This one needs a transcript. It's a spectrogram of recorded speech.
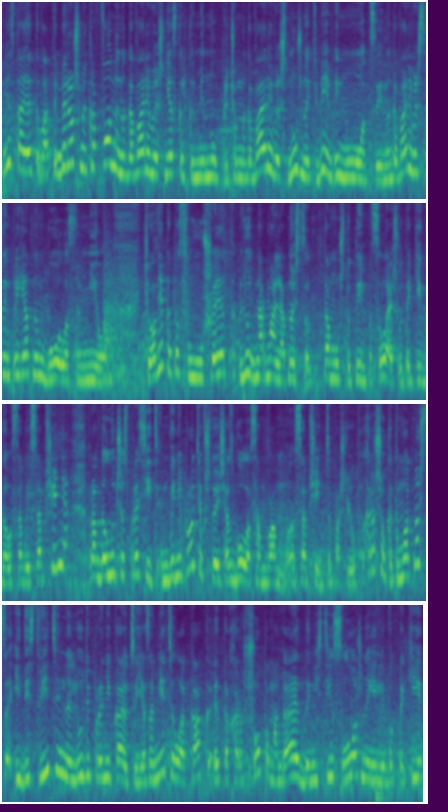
Вместо этого ты берешь микрофон и наговариваешь несколько минут, причем наговариваешь нужные тебе эмоции, наговариваешь своим приятным голосом, милым. Человек это слушает, люди нормально относятся к тому, что ты им посылаешь вот такие голосовые сообщения. Правда, лучше спросить, вы не против, что я сейчас голосом вам сообщение пошлю? Хорошо к этому относятся, и действительно люди проникаются. Я заметила, как это хорошо помогает донести сложные или вот такие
